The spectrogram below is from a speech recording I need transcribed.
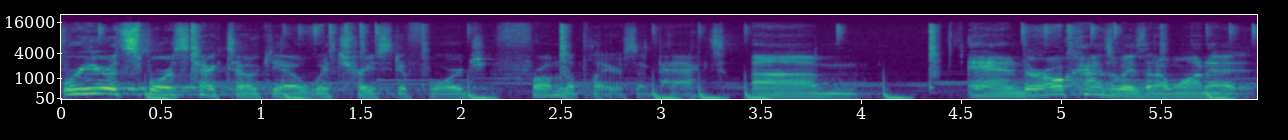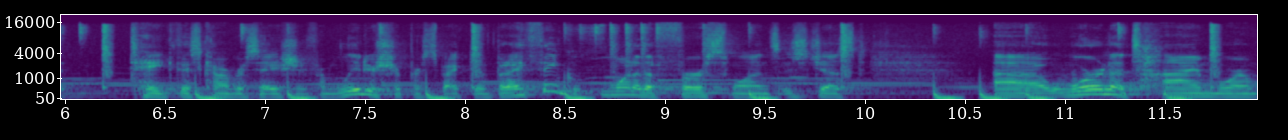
We're here at Sports Tech Tokyo with Tracy DeForge from the Players Impact. Um, and there are all kinds of ways that I want to take this conversation from a leadership perspective, but I think one of the first ones is just uh, we're in a time where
